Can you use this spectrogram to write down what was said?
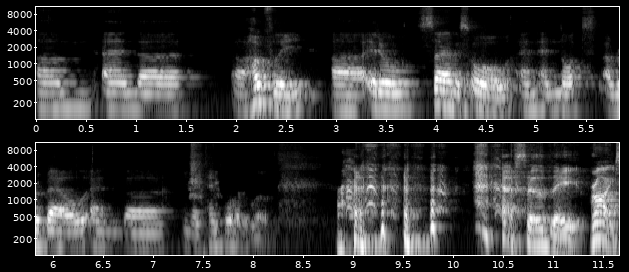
um, and uh, uh, hopefully uh, it'll serve us all and, and not rebel and uh, you know take over the world. Absolutely right.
